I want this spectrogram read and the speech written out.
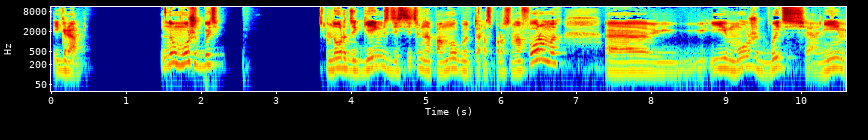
игра. Ну, может быть, Nordic Games действительно помогут расспросу на форумах, э, и, может быть, они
